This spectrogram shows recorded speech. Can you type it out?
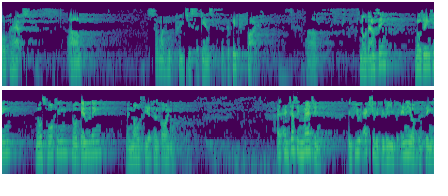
Or perhaps um, someone who preaches against the, the big five uh, no dancing, no drinking, no smoking, no gambling, and no theater going. And, and just imagine if you actually believe any of the things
